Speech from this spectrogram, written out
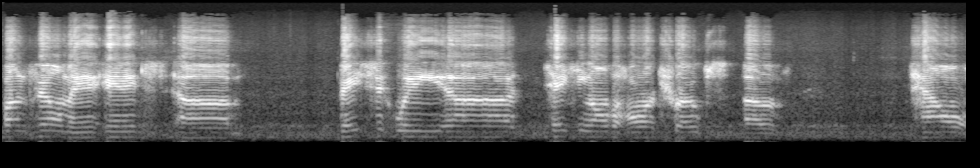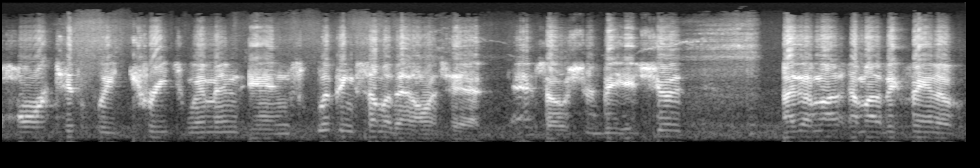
fun film, and, and it's um, basically uh, taking all the horror tropes of how horror typically treats women and flipping some of that on its head. And so it should be it should. I, I'm not I'm not a big fan of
